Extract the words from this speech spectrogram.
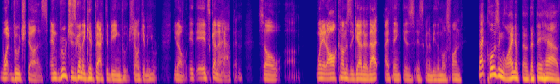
what Vooch does, and Vooch is going to get back to being Vooch. Don't get me, you know, it, it's going to happen. So um, when it all comes together, that I think is is going to be the most fun. That closing lineup though that they have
